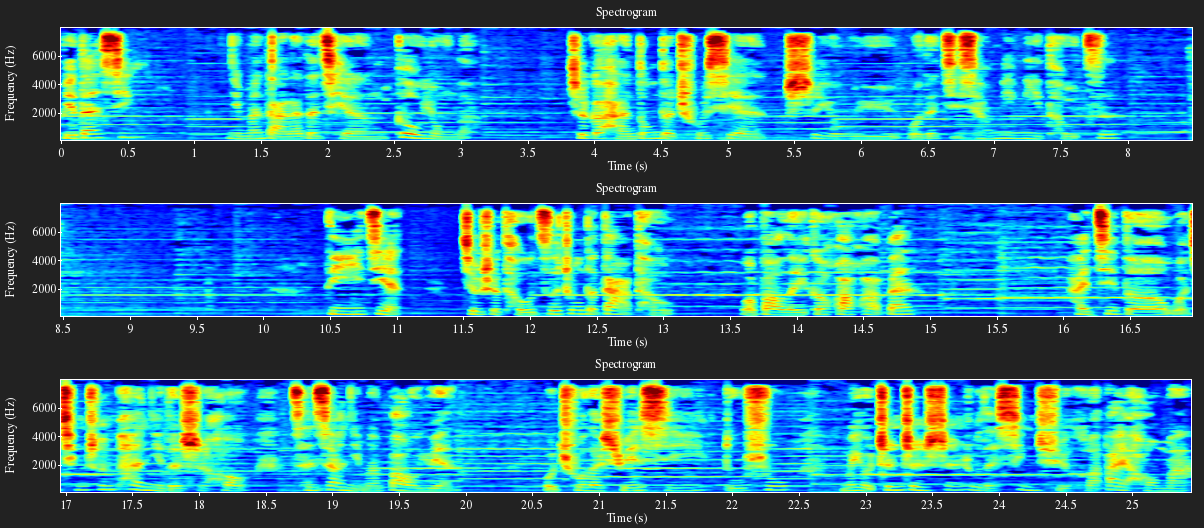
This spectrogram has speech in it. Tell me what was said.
别担心，你们打来的钱够用了。这个寒冬的出现是由于我的几项秘密投资。第一件就是投资中的大头。我报了一个画画班，还记得我青春叛逆的时候，曾向你们抱怨，我除了学习读书，没有真正深入的兴趣和爱好吗？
